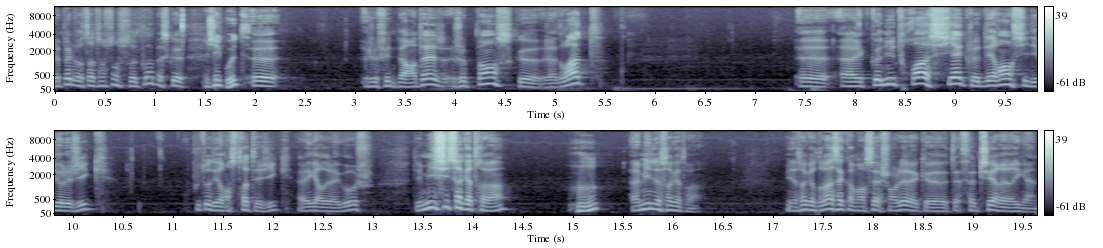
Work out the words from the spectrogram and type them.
J'appelle votre attention sur ce point parce que J'écoute. euh, je fais une parenthèse, je pense que la droite euh, a connu trois siècles d'errance idéologique, ou plutôt d'errance stratégique à l'égard de la gauche, de 1680 Hum. à 1980. 1980, ça commençait à changer avec euh, Thatcher et Reagan.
